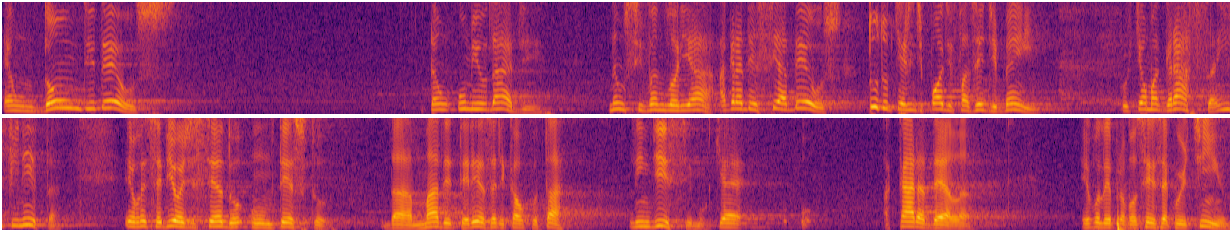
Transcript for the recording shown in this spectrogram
é um dom de Deus. Então, humildade, não se vangloriar, agradecer a Deus tudo que a gente pode fazer de bem, porque é uma graça infinita. Eu recebi hoje cedo um texto da Madre Teresa de Calcutá, lindíssimo, que é a cara dela. Eu vou ler para vocês, é curtinho.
